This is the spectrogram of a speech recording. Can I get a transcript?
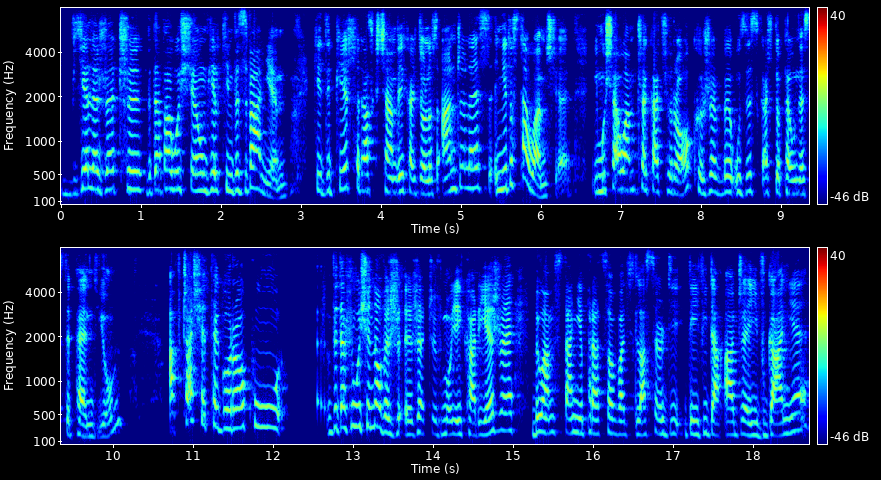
wiele rzeczy wydawały się wielkim wyzwaniem. Kiedy pierwszy raz chciałam wyjechać do Los Angeles, nie dostałam się i musiałam czekać rok, żeby uzyskać to pełne stypendium a w czasie tego roku wydarzyły się nowe rzeczy w mojej karierze. Byłam w stanie pracować dla Sir Davida Ajay w Ganie,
